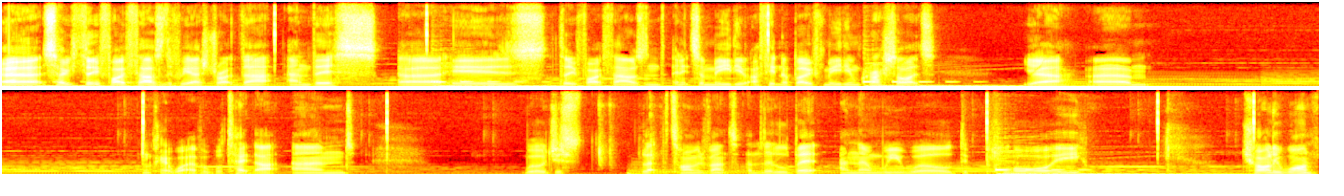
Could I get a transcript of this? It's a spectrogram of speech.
Uh, so 35,000 if we airstrike that, and this uh, is 35,000, and it's a medium. I think they're both medium crash sites. Yeah. Um, okay, whatever. We'll take that, and we'll just let the time advance a little bit, and then we will deploy Charlie 1.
